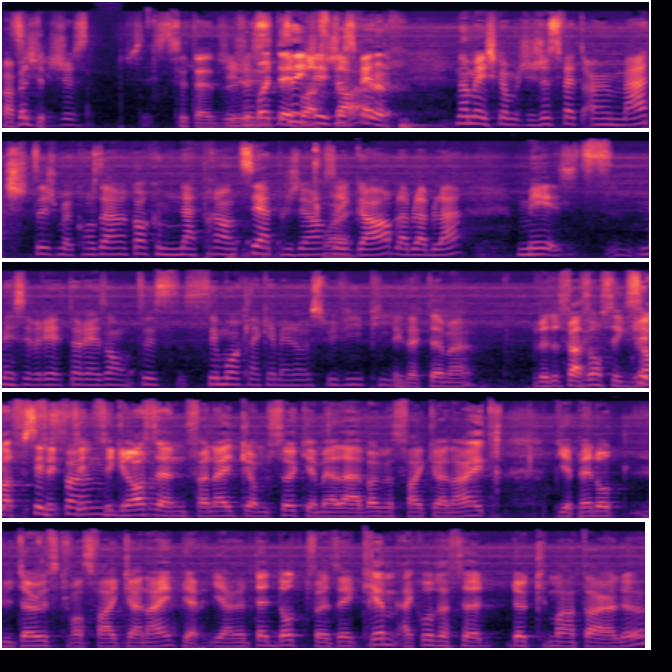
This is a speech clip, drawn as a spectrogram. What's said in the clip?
En fait, j'ai juste. C'est-à-dire? J'ai juste, fait, non, mais j'ai juste fait un match, tu sais, je me considère encore comme une apprentie à plusieurs Ouais. égards, blablabla. Mais, mais c'est vrai, t'as raison. tu sais, C'est moi que la caméra a suivi. Puis Exactement. De toute façon, c'est grâce, c'est le c'est- fun. c'est- c'est grâce à une fenêtre comme ça que Mel Havoc va se faire connaître. Puis il y a plein d'autres lutteuses qui vont se faire connaître. Puis il y en a peut-être d'autres qui dire crime à cause de ce documentaire-là.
